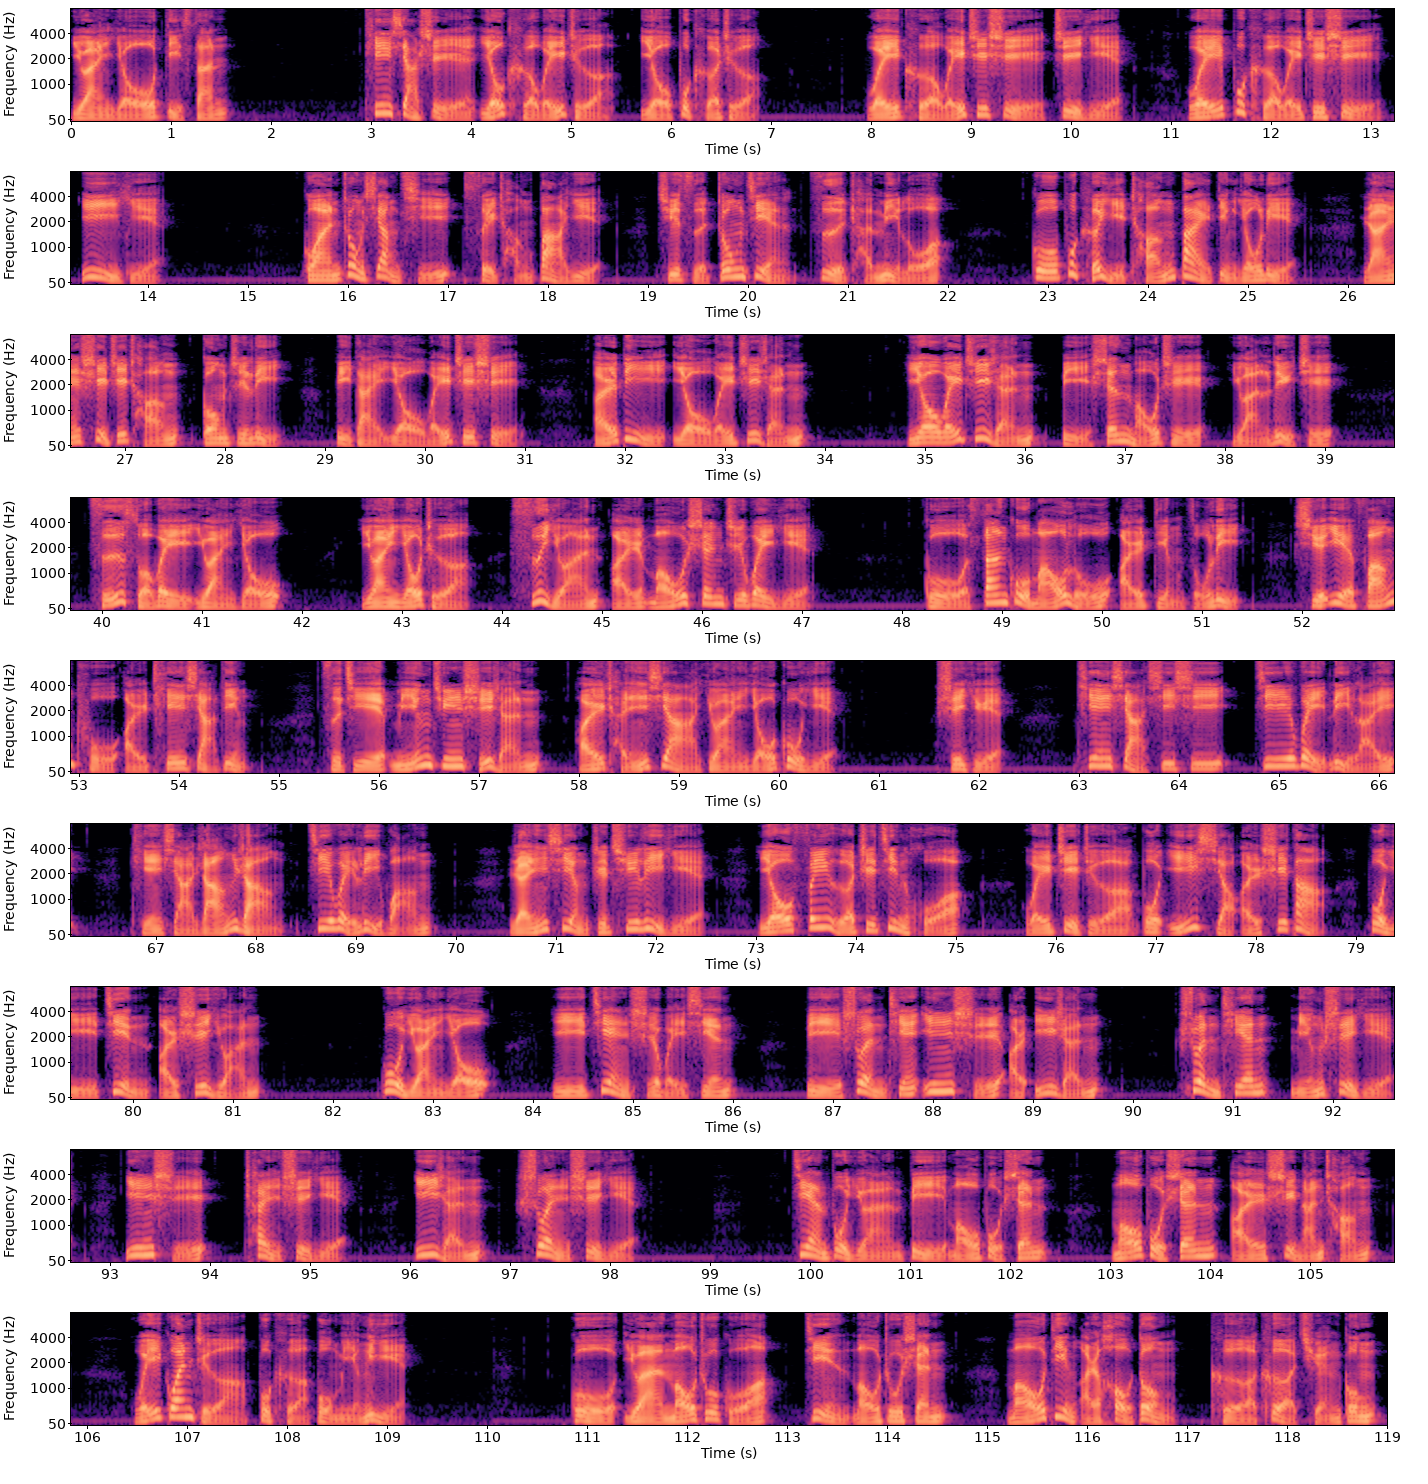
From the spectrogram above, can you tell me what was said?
远游第三。天下事有可为者，有不可者。为可为之事，智也；为不可为之事，义也。管仲象齐，遂成霸业；屈子忠谏，自沉汨罗。故不可以成败定优劣。然事之成，功之立，必待有为之事，而必有为之人。有为之人，必深谋之，远虑之。此所谓远游。远游者，思远而谋深之谓也。故三顾茅庐而鼎足立，雪夜访朴而天下定。此皆明君识人而臣下远游故也。诗曰：“天下熙熙，皆为利来；天下攘攘，皆为利往。人性之趋利也，由飞蛾之近火。为智者不以小而失大，不以近而失远。故远游。”以见时为先，必顺天因时而依人。顺天明事也，因时趁事也，依人顺事也。见不远，必谋不深；谋不深而事难成。为官者不可不明也。故远谋诸国。近谋诸身，谋定而后动，可克全功。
